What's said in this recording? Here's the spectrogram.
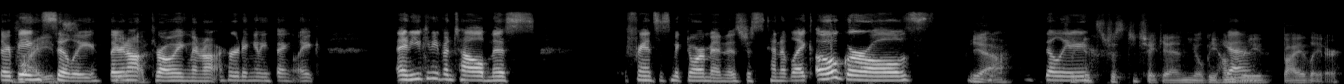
they're being Right. silly they're Yeah. not throwing they're not hurting anything like and you can even tell miss frances mcdormand is just kind of like oh girls Yeah. It's, silly like, it's just a chicken. You'll be Yeah. hungry by later.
